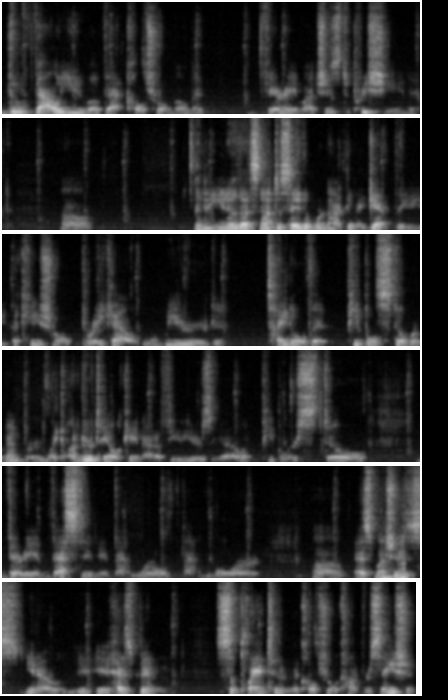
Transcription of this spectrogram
the value of that cultural moment very much is depreciated. Um, and you know that's not to say that we're not going to get the occasional breakout weird title that people still remember. Like Undertale came out a few years ago, and people are still very invested in that world and that lore. Um, as much mm-hmm. as you know, it, it, has been supplanted in the cultural conversation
